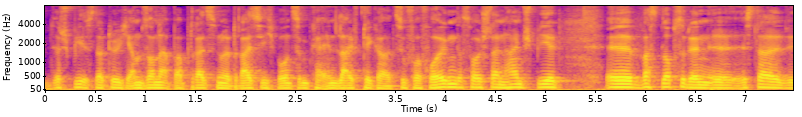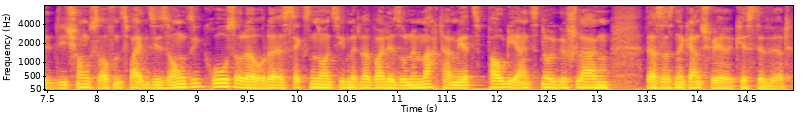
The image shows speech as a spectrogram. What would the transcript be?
Das Spiel ist natürlich am Sonntag ab 13.30 Uhr bei uns im KN Live-Ticker zu verfolgen, das Holstein-Heimspiel. Äh, was glaubst du denn? Äh, ist da die Chance auf einen zweiten Saisonsieg groß oder, oder ist 96 mittlerweile so eine Macht? Haben jetzt Pauli 1-0 geschlagen, dass das eine ganz schwere Kiste wird?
